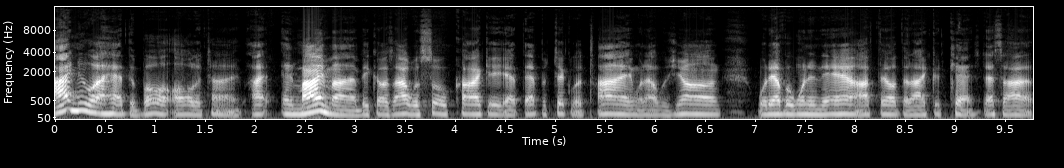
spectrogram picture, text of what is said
I knew I had the ball all the time. I, in my mind, because I was so cocky at that particular time when I was young, whatever went in the air, I felt that I could catch. That's how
